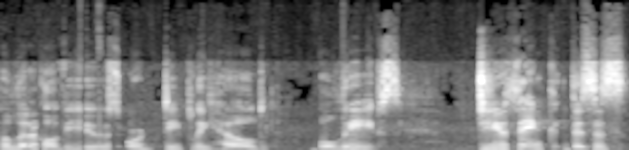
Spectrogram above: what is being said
political views, or deeply held beliefs? Do you think this is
